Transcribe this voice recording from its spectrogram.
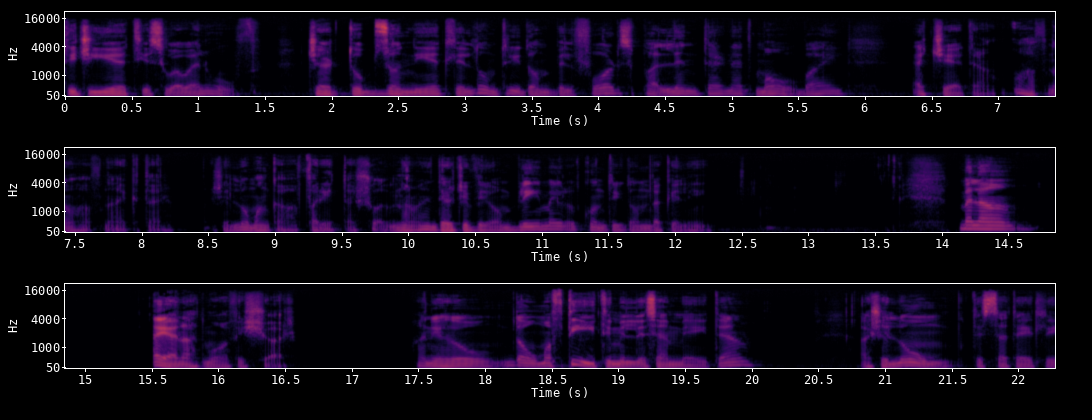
Tiġijiet jiswew eluf, ċertu bżonnijiet li llum tridhom bilfors bħall-internet, mobile, eċċetera u ħafna u ħafna iktar. Għax illum anke affarijiet ta' xogħol normalment irċivihom bl-email u tkun tridhom dak il-ħin. Mela ejja naħdmuha fix-xahar. Ħanieħdu daw ma ftiti mill-li semmejt, eh? Għax illum tista' tgħid li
